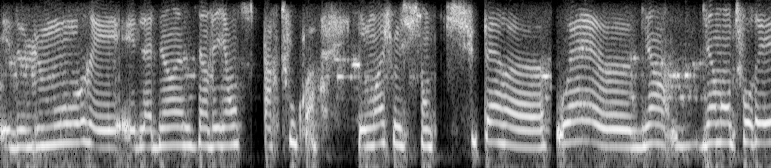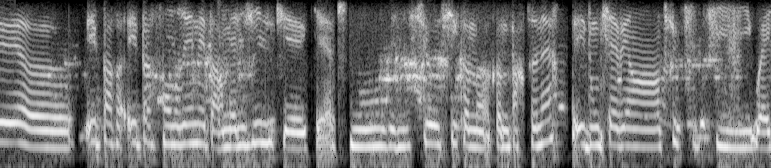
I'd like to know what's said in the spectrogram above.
de l'humour et, de la bien- bienveillance partout quoi. Et moi je me suis sentie super euh, ouais euh, bien bien entourée euh, et par et par Sandrine et par Melville qui est, qui est absolument délicieux aussi comme comme partenaire. Et donc il y avait un truc qui, qui ouais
